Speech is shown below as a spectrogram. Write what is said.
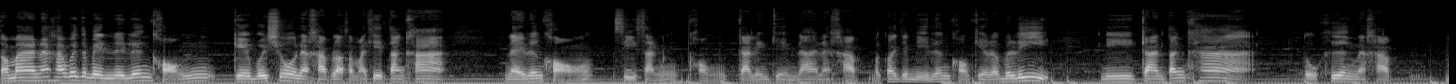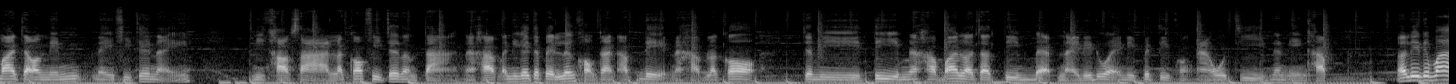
ต่อมานะครับก็จะเป็นในเรื่องของเกม Virtual นะครับ เราสามารถที่จะตั้งค่าในเรื่องของสีสันของการเล่นเกมได้นะครับ แล้วก็จะมีเรื่องของเกม Library มีการตั้งค่าตัวเครื่องนะครับ ว่าจะเอาเน้นในฟีเจอร์ไหน มีข่าวสารแล้วก็ฟีเจอร์ต่างๆนะครับ อันนี้ก็จะเป็นเรื่องของการอัปเดตนะครับ แล้วก็จะมีธีมนะครับว่าเราจะธีมแบบไหนได้ด้วย อันนี้เป็นธีมของ ROG นั่นเองครับแล้วเรียกได้ว่า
